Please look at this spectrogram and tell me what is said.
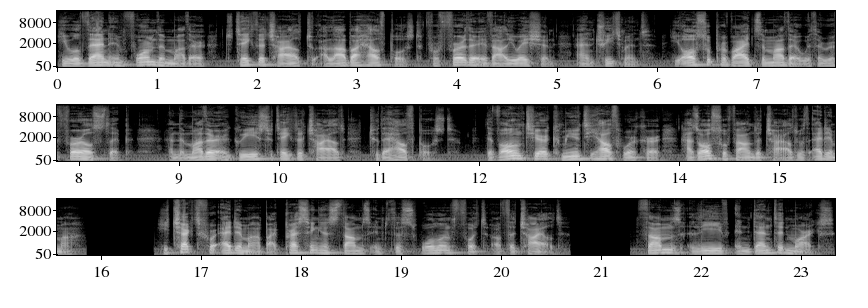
He will then inform the mother to take the child to Alaba Health Post for further evaluation and treatment. He also provides the mother with a referral slip, and the mother agrees to take the child to the health post. The volunteer community health worker has also found a child with edema. He checked for edema by pressing his thumbs into the swollen foot of the child. Thumbs leave indented marks,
